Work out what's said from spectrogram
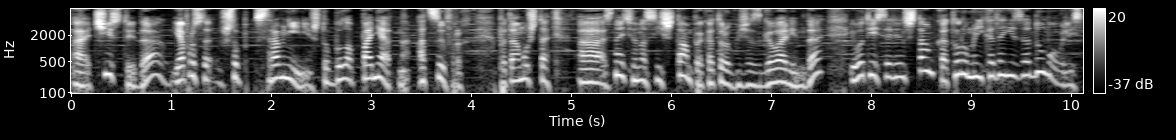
А, чистый, да? Я просто, чтобы сравнение, чтобы было понятно о цифрах. Потому что, а, знаете, у нас есть штампы, о которых мы сейчас говорим, да? И вот есть один штамп, который мы никогда не задумывались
